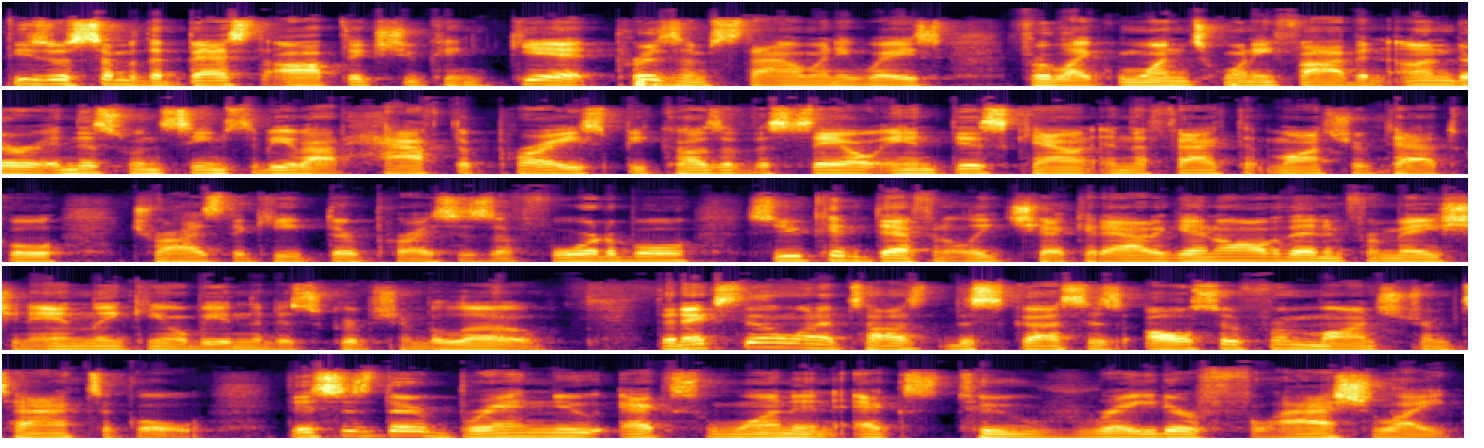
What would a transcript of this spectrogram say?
These are some of the best optics you can get, prism style anyways, for like 125 and under, and this one seems to be about half the price because of the sale and discount and the fact that Monstrum Tactical tries to keep their prices affordable. So you can definitely check it out. Again, all of that information and linking will be in the description below. The next thing I want to discuss is also from Monstrum Tactical. This is their brand new X1 and X2 Raider flashlight.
